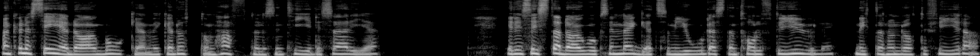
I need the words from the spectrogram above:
Man kunde se i dagboken vilken rutt de haft under sin tid i Sverige. I det sista dagboksinlägget som gjordes den 12 juli 1984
